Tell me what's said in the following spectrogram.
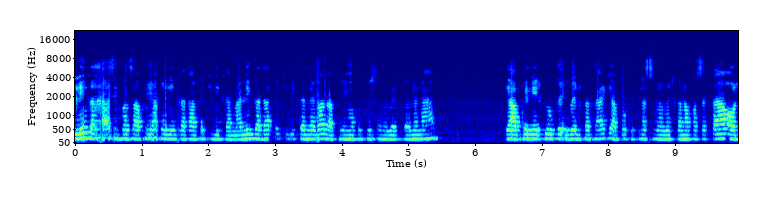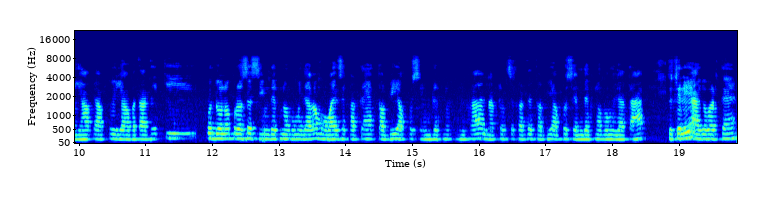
लिंक आधार सिंपल से आपको यहाँ पे लिंक आधार पे क्लिक करना है। लिंक आधार पे क्लिक करने के बाद आपको यहाँ पे कुछ समय वेट कर लेना है। या आपके नेट के ऊपर डिपेंड करता है कि आपको कितना समय वेट करना पड़ सकता है और यहाँ पे आपको यह बता दें कि वो दोनों प्रोसेस सिम देखने को मिल जाएगा। मोबाइल से करते हैं तब भी आपको सिम देखने को मिलता है। लैपटॉप से करते हैं तब भी आपको सिम देखने को मिल जाता है। तो चलिए आगे बढ़ते हैं।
